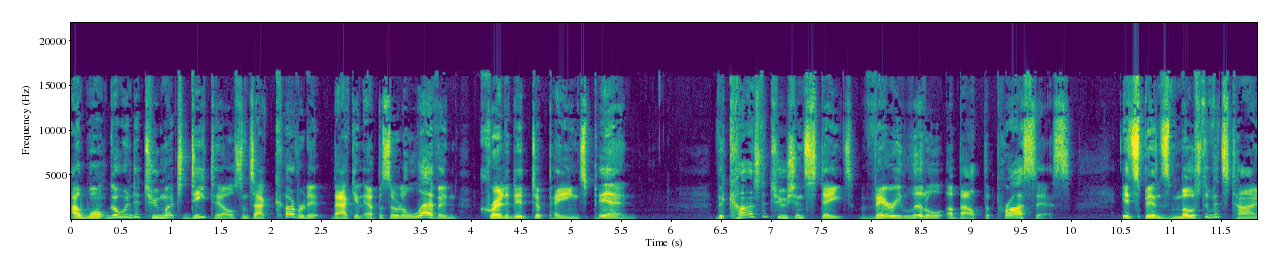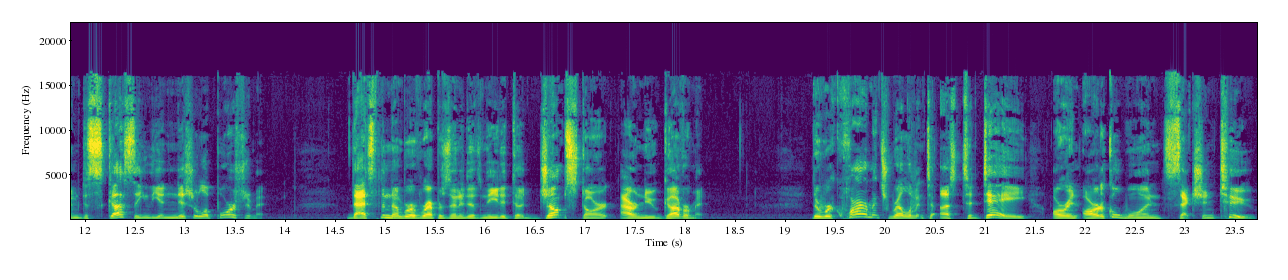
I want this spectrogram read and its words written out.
I won't go into too much detail since I covered it back in episode 11, credited to Payne's pen. The Constitution states very little about the process. It spends most of its time discussing the initial apportionment. That's the number of representatives needed to jumpstart our new government. The requirements relevant to us today are in Article 1, Section 2.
